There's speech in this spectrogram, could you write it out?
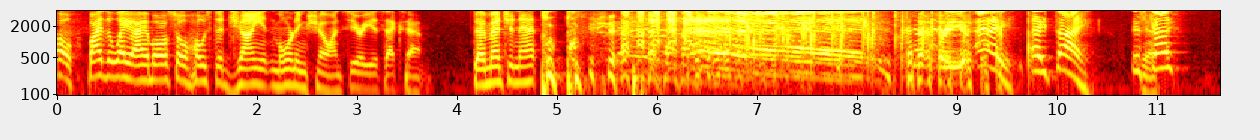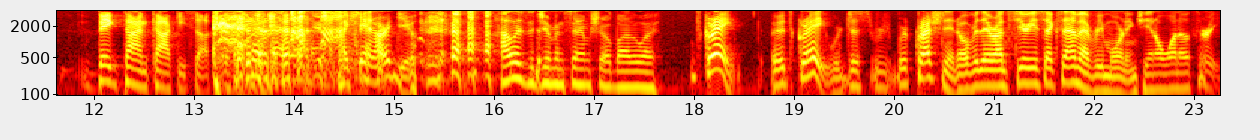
oh, by the way, I'm also host a giant morning show on Sirius XM. Did I mention that? For you- hey, hey, Ty, this Yeah. guy. Big time cocky sucker. I can't argue. How is the Jim and Sam show, by the way? It's great. It's great. We're just we're crushing it over there on Sirius XM every morning, channel 103.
